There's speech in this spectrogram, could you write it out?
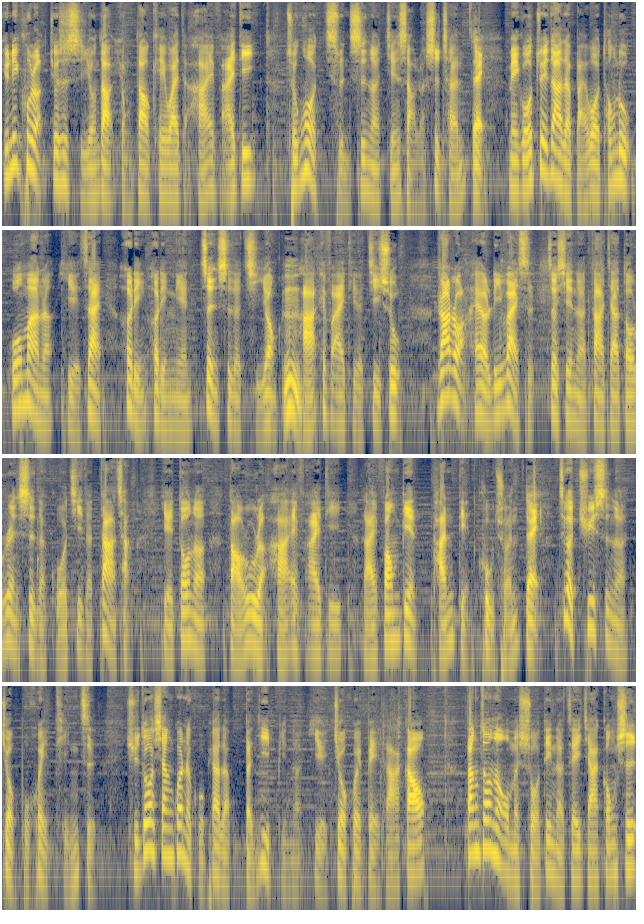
Uniqlo 就是使用到永道 KY 的 RFID。存货损失呢减少了四成。对，美国最大的百货通路沃尔玛呢，也在二零二零年正式的启用 RFID 的技术。Zara、嗯、还有 Levi's 这些呢大家都认识的国际的大厂，也都呢导入了 RFID 来方便盘点库存。对，这个趋势呢就不会停止，许多相关的股票的本益比呢也就会被拉高。当中呢，我们锁定了这一家公司，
